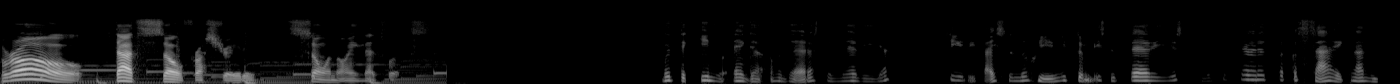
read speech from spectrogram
Bro, that's so frustrating. So annoying, Netflix. متكين وأجا أقدر أرسم مالية سيري تايسون هيمي تمي ستاريس نكتارة تقصاي كان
